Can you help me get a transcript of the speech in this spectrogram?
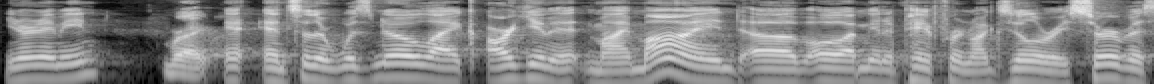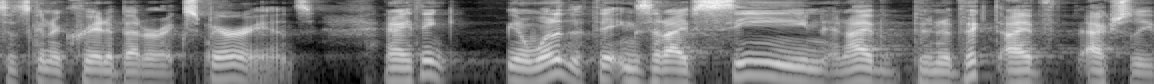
You know what I mean? Right. And, and so there was no like argument in my mind of, oh, I'm going to pay for an auxiliary service that's going to create a better experience. And I think you know one of the things that I've seen and I've been a victim I've actually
